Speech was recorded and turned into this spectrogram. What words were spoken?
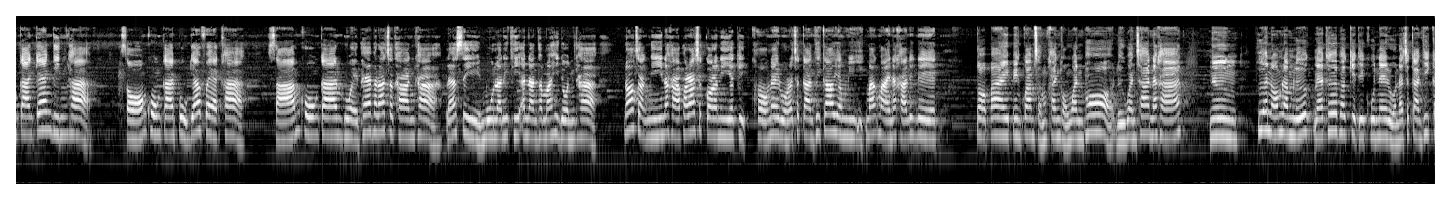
งการแกล้งดินค่ะ 2. โครงการปลูกหญ้าแฝกค่ะ 3. โครงการหน่วยแพทย์พระราชทานค่ะ และ 4. มูลนิธิอนันทมหิดลค่ะ นอกจากนี้นะคะ พระราชกรณียกิจของในหลวงรัชกาลที่ 9 ยังมีอีกมากมายนะคะเด็กๆ ต่อไปเป็นความสำคัญของวันพ่อหรือวันชาตินะคะ 1. เพื่อน้อมรำลึกและเทิดพระเกียรติคุณในหลวงรัชกาลที่ 9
